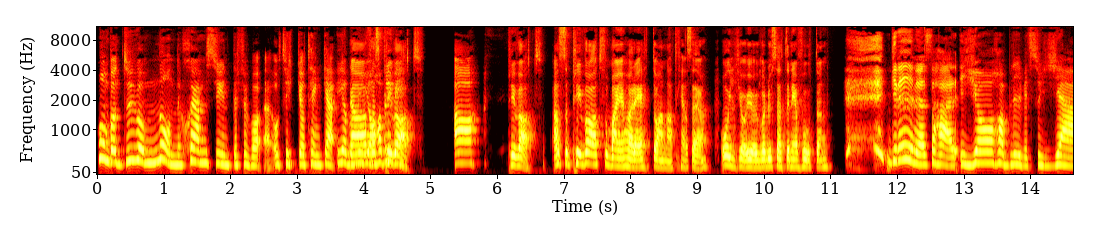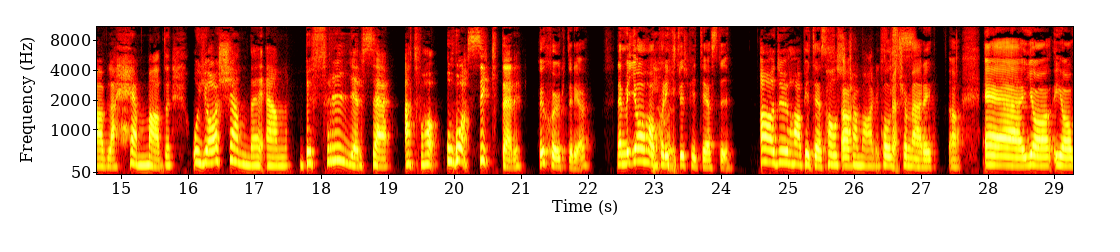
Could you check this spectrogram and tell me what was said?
Hon bara, du om någon skäms ju inte för vad, att tycka och tänka. Jag bara, Ja, jag fast har blivit- privat. Ja, Privat. Alltså privat får man ju höra ett och annat kan jag säga. Oj, oj, oj vad du sätter ner foten. grejen är så här, jag har blivit så jävla hämmad. Och jag kände en befrielse att få ha åsikter. Hur sjukt är det? Nej men jag har på riktigt PTSD. Ja, du har PTSD. post traumatic Ja, post traumatic. Ja. Eh, jag, jag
